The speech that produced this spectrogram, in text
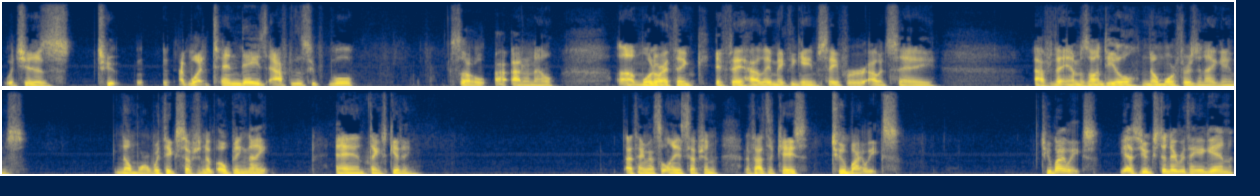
which is two, what, 10 days after the Super Bowl. So I, I don't know. Um, what do I think if they how they make the game safer? I would say after the Amazon deal, no more Thursday night games. No more, with the exception of opening night and Thanksgiving. I think that's the only exception. If that's the case, two bye weeks. Two bye weeks. Yes, you extend everything again,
